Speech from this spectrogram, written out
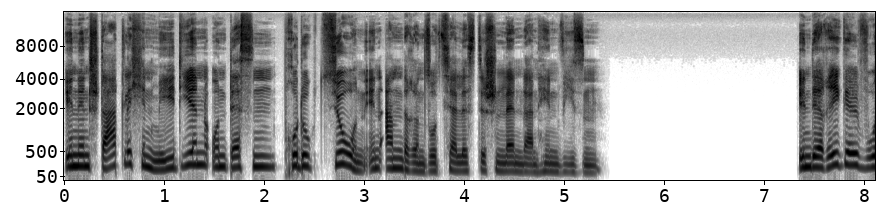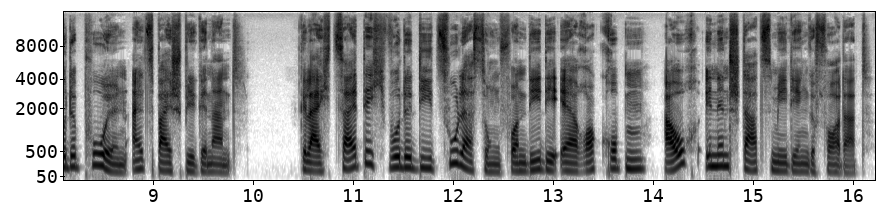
in den staatlichen Medien und dessen Produktion in anderen sozialistischen Ländern hinwiesen. In der Regel wurde Polen als Beispiel genannt. Gleichzeitig wurde die Zulassung von DDR-Rockgruppen auch in den Staatsmedien gefordert.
